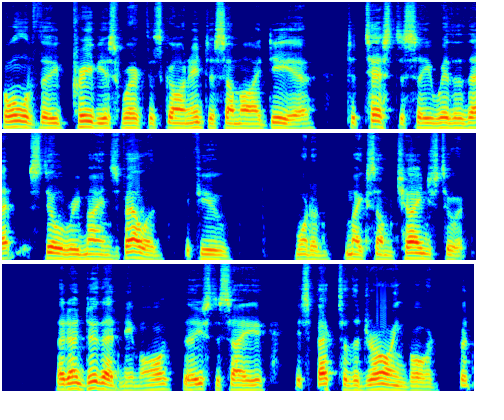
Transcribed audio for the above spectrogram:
all of the previous work that's gone into some idea to test to see whether that still remains valid if you want to make some change to it. They don't do that anymore. They used to say it's back to the drawing board, but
